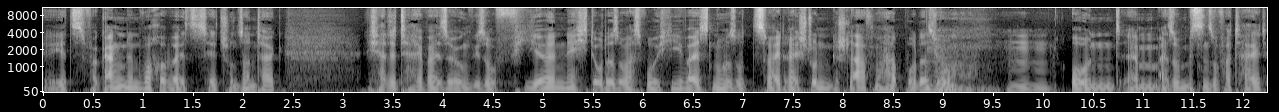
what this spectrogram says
jetzt vergangenen Woche, weil es ist jetzt schon Sonntag, ich hatte teilweise irgendwie so vier Nächte oder sowas, wo ich jeweils nur so zwei, drei Stunden geschlafen habe oder so. Ja. Mhm. Und ähm, also ein bisschen so verteilt.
